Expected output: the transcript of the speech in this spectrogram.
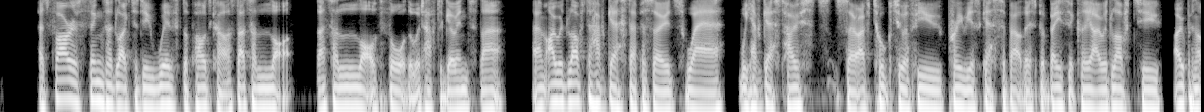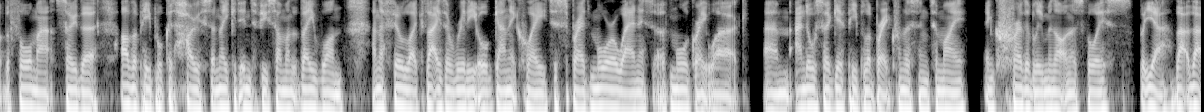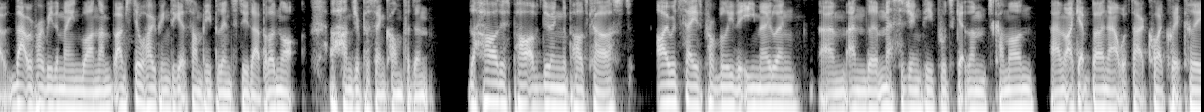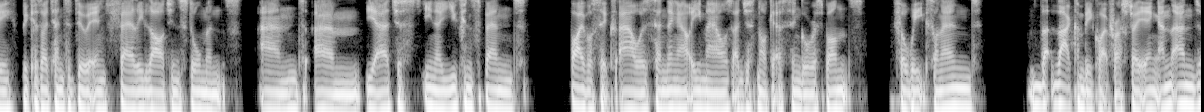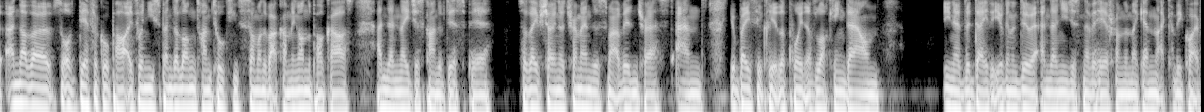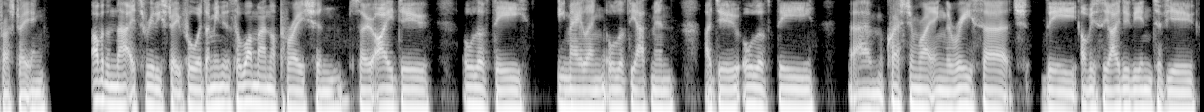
As far as things I'd like to do with the podcast, that's a lot. That's a lot of thought that would have to go into that. Um, I would love to have guest episodes where we have guest hosts. So I've talked to a few previous guests about this, but basically, I would love to open up the format so that other people could host and they could interview someone that they want. And I feel like that is a really organic way to spread more awareness of more great work um, and also give people a break from listening to my incredibly monotonous voice. But yeah, that that that would probably be the main one. I'm I'm still hoping to get some people in to do that, but I'm not hundred percent confident. The hardest part of doing the podcast I would say is probably the emailing um, and the messaging people to get them to come on. Um, I get burnt out with that quite quickly because I tend to do it in fairly large installments. And um, yeah, just, you know, you can spend five or six hours sending out emails and just not get a single response for weeks on end. That that can be quite frustrating. And and another sort of difficult part is when you spend a long time talking to someone about coming on the podcast and then they just kind of disappear. So they've shown a tremendous amount of interest and you're basically at the point of locking down, you know, the day that you're going to do it and then you just never hear from them again. That can be quite frustrating other than that, it's really straightforward. I mean, it's a one man operation. So I do all of the emailing, all of the admin. I do all of the um, question writing, the research, the obviously I do the interview.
